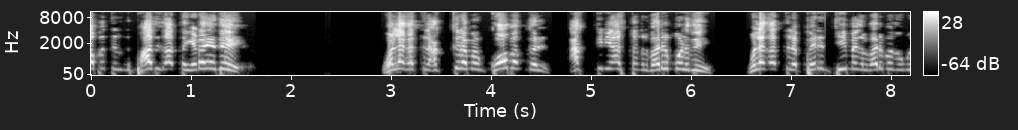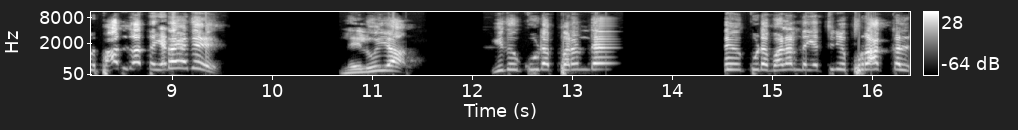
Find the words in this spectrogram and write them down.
ஆபத்திலிருந்து பாதுகாத்த இடம் எது? உலகத்தில் அக்கிரமம் கோபங்கள் அக்னியாஸ்தங்கள் வரும் பொழுது உலகத்துல பெரும் தீமைகள் வரும்போது உங்களை பாதுகாத்த இடம் எது? இது கூட பிறந்த இது கூட வளர்ந்த எத்தனையோ புறாக்கள்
